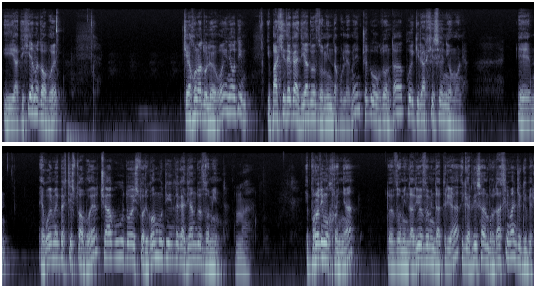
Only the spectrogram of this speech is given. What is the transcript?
Η ατυχία με το ΑΠΟΕΛ και έχω να το λέω εγώ είναι ότι υπάρχει η δεκαετία του 70 που λέμε και του 80 που κυριάρχησε η ομόνια. Ε, εγώ είμαι παίχτης του ΑΠΟΕΛ και άκου το ιστορικό μου τη δεκαετία του 70. Ναι. Η πρώτη μου χρονιά, το 72-73, κερδίσαμε πρωτάθλημα και κύπελο.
